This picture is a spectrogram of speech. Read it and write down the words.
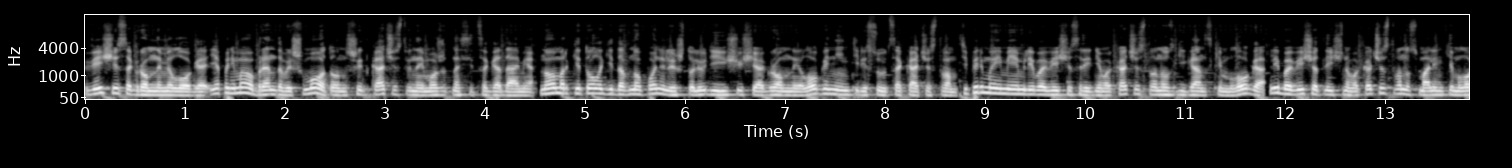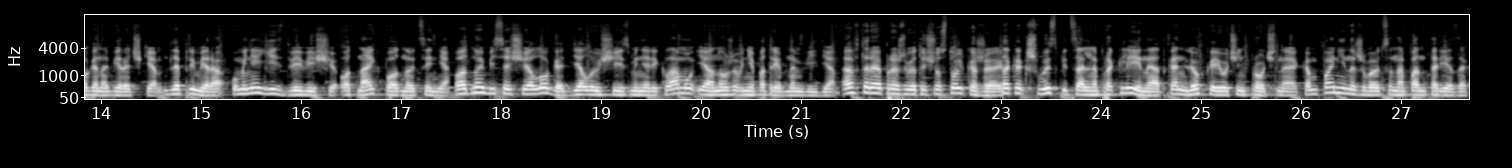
Вещи с огромными лого. Я понимаю, брендовый шмот, он шит качественно и может носиться годами. Но маркетологи давно поняли, что люди, ищущие огромные лого, не интересуются качеством. Теперь мы имеем либо вещи среднего качества, но с гигантским лого, либо вещи отличного качества, но с маленьким лого на бирочке. Для примера, у меня есть две вещи от Nike по одной цене. У одной бесящее лого, делающее из меня рекламу, и оно же в непотребном виде. А вторая проживет еще столько же, так как швы специально проклеены, а ткань легкая и очень прочная. Компании наживаются на панторезах.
